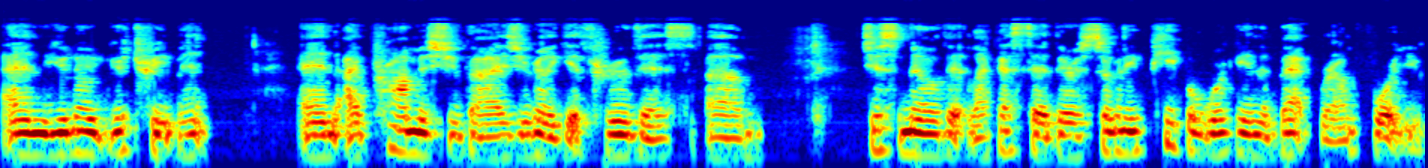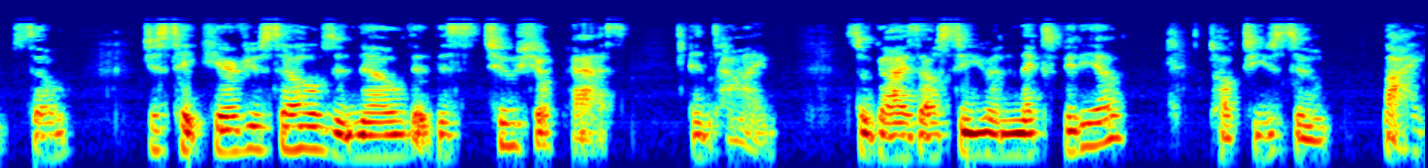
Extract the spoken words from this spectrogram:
and you know your treatment. And I promise you guys, you're going to get through this. Um, just know that, like I said, there are so many people working in the background for you. So just take care of yourselves and know that this too shall pass in time. So, guys, I'll see you in the next video. Talk to you soon. Bye.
